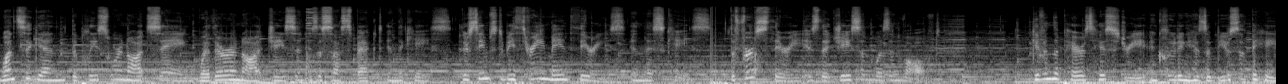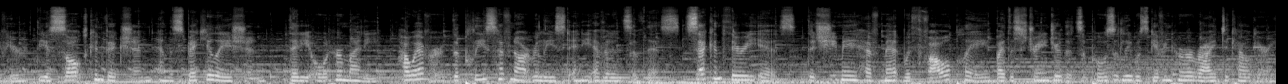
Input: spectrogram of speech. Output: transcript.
Once again, the police were not saying whether or not Jason is a suspect in the case. There seems to be three main theories in this case. The first theory is that Jason was involved. Given the pair's history, including his abusive behavior, the assault conviction, and the speculation that he owed her money, however, the police have not released any evidence of this. Second theory is that she may have met with foul play by the stranger that supposedly was giving her a ride to Calgary.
